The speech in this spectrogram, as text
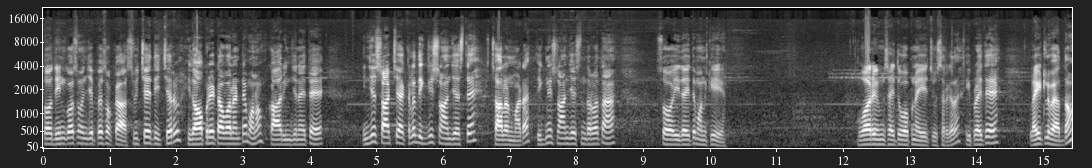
సో దీనికోసం అని చెప్పేసి ఒక స్విచ్ అయితే ఇచ్చారు. ఇది ఆపరేట్ అవ్వాలంటే మనం కార్ ఇంజిన్ అయితే ఇంజిన్ స్టార్ట్ చేయక్కర్లేదు. ఇగ్నిషన్ ఆన్ చేస్తే చాలన్నమాట. ఇగ్నిషన్ ఆన్ చేసిన తర్వాత సో ఇదైతే మనకి ఓఆర్ఎమ్స్ అయితే ఓపెన్ అయ్యి చూసారు కదా? ఇప్పుడైతే లైట్లు వేద్దాం.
